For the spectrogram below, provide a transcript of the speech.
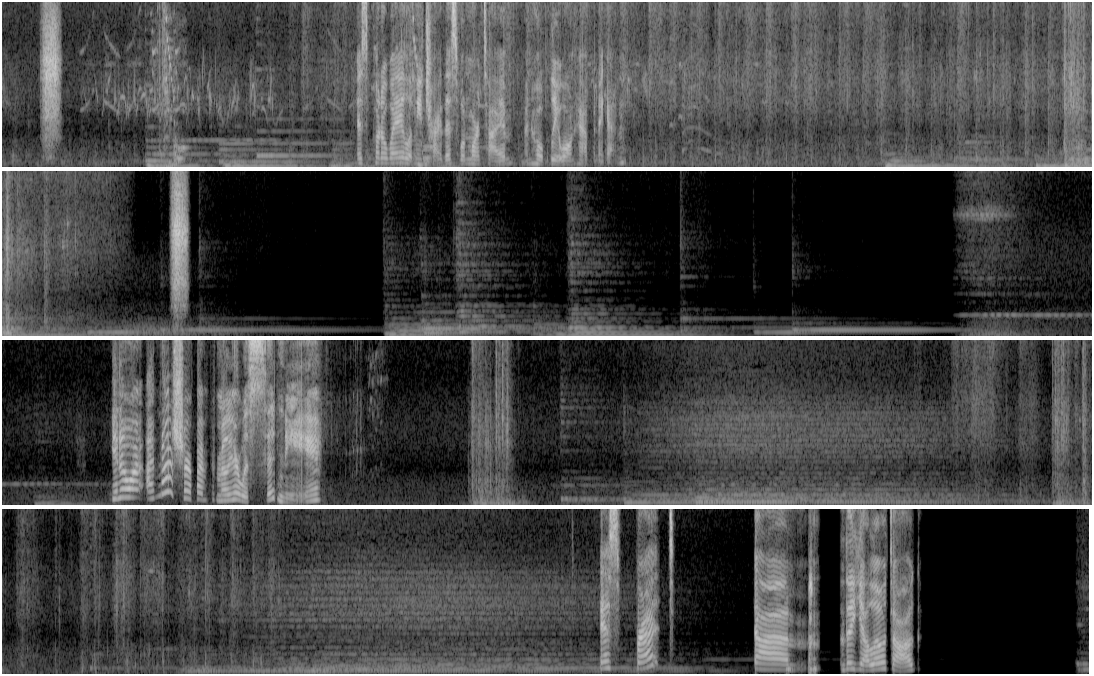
is put away, let me try this one more time, and hopefully it won't happen again. I'm not sure if I'm familiar with Sydney. Is Brett um the yellow dog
